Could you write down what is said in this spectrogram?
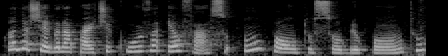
Quando eu chego na parte curva, eu faço um ponto sobre o ponto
